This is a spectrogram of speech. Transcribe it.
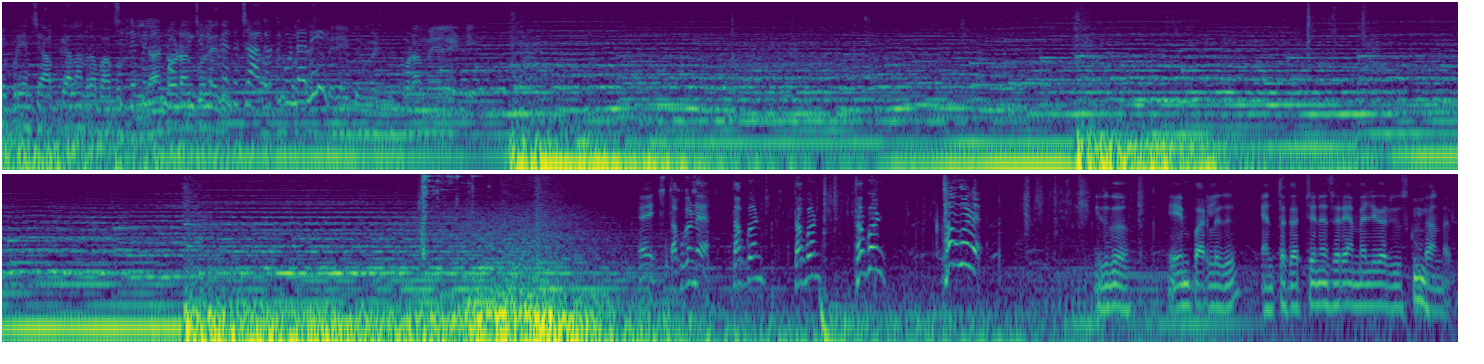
ఎప్పుడు ఏం షాప్కి వెళ్ళను రా బాబు ఇలాంటి అనుకోలేదు జాగ్రత్తగా ఉండాలి? తప్పకుండా తప్పకండి తప్పకండి తప్పకండి. ఇదిగో ఏం పర్లేదు. ఎంత ఖర్చు అయినా సరే ఎమ్మెల్యే గారు చూసుకుంటా అన్నారు.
